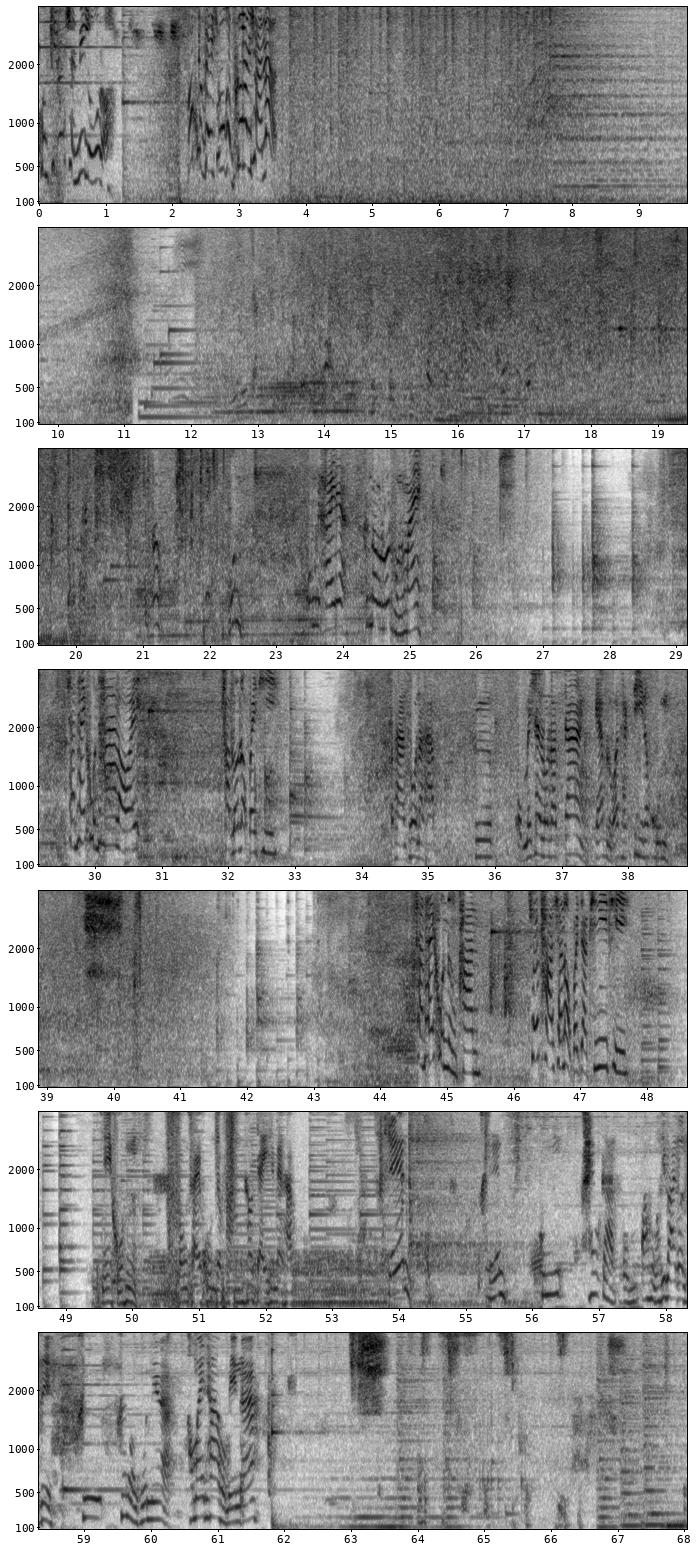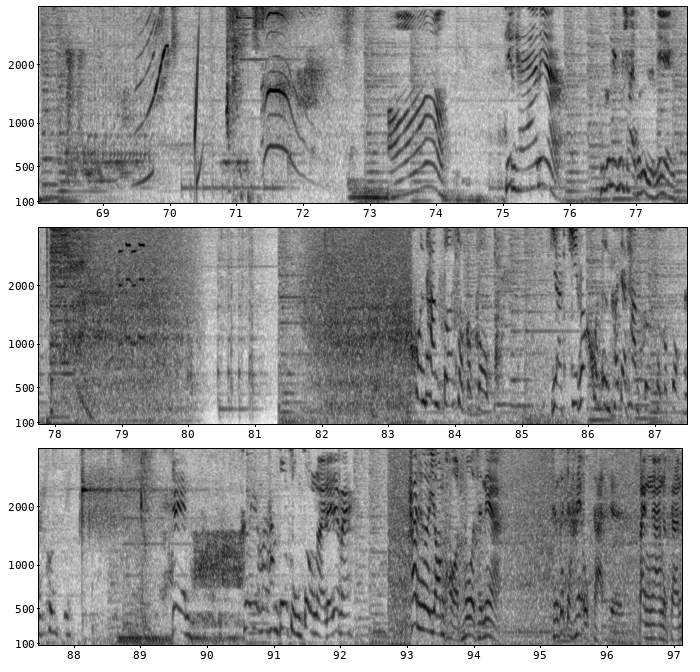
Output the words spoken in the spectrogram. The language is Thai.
คุณคิดว่าฉันไม่รู้เหรอ ว่าคุณไปชู้กับเพื่อนฉันอะ ไปที ประธานโทษนะครับ คือผมไม่ใช่รถรับจ้าง แก๊ปหรือว่าแท็กซี่นะคุณ ฉันให้คุณหนึ่งพันช่วยพาฉันออกไปจากที่นี่ที นี่คุณสงสัยคุณจะฟังเข้าใจใช่ไหมครับ เจน เจน คุณให้โอกาสผมฟังผมอธิบายก่อนสิ คือเพื่อนของคุณเนี่ยเขาไม่ให้ท่าผมเองนะ อ๋อ ที่แท้เนี่ย คุณก็มีผู้ชายคนอื่นนี่เอง คุณทำตัวสกปรก อย่าคิดว่าคนอื่นเขาจะทำตัวสกปรกเหมือนคุณสิ เจน เธออย่ามาทำตัวสูงส่งหน่อยเลยได้ไหม ถ้าเธอยอมขอโทษฉันเนี่ย ฉันก็จะให้โอกาสเธอแต่งงานกับฉัน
